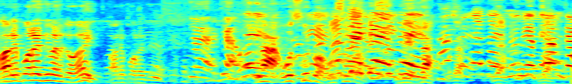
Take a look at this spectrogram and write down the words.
পরে পরে দিবার গো ওই পরে পরে দিবার না ও ছোট ও ছোট দে যা যা যা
